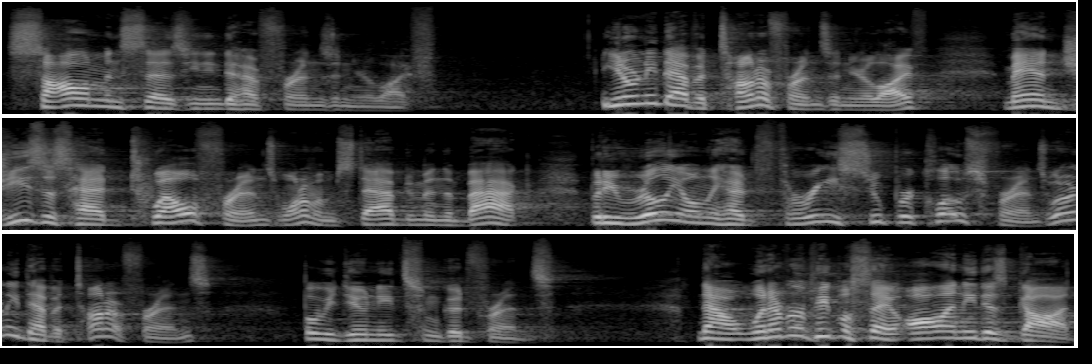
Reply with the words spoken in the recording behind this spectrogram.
Solomon says you need to have friends in your life. You don't need to have a ton of friends in your life. Man, Jesus had 12 friends. One of them stabbed him in the back, but he really only had three super close friends. We don't need to have a ton of friends, but we do need some good friends. Now, whenever people say, all I need is God,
